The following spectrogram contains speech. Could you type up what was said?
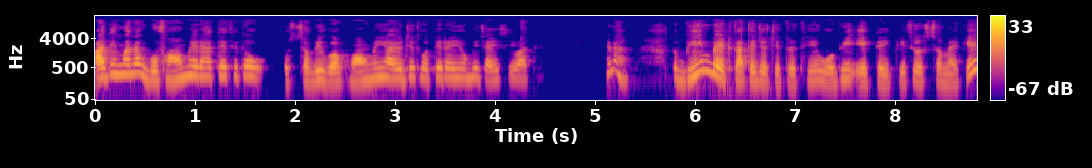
आदि मानव गुफाओं में रहते थे तो उत्सव भी गुफाओं में ही आयोजित होते रहे होंगे, ज़ाहिर सी बात है है ना? तो भीम बेटका के जो चित्र थे, वो भी एक तरीके से उस समय के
